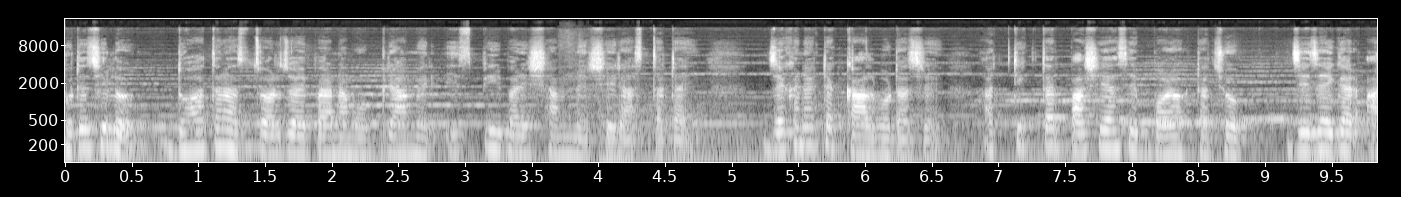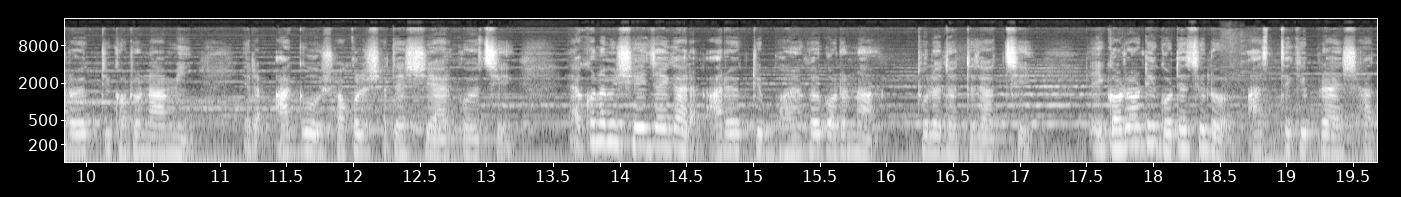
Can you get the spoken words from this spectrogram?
ঘটেছিল দোহাতানা চরজয়পাড়া নামক গ্রামের এসপির বাড়ির সামনে সেই রাস্তাটায়, যেখানে একটা কালবোট আছে, আর ঠিক তার পাশে আছে বড় একটা ঝোপ। যে জায়গার আরও একটি ঘটনা আমি এর আগেও সকলের সাথে শেয়ার করেছি। এখন আমি সেই জায়গার আরও একটি ভয়ঙ্কর ঘটনা তুলে ধরতে যাচ্ছি। এই ঘটনাটি ঘটেছিল আজ থেকে প্রায় সাত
